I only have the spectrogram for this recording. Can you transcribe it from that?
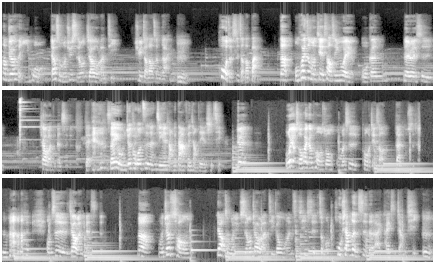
他们就会很疑惑，要怎么去使用交友软体去找到真爱？嗯，或者是找到伴？那我们会这么介绍，是因为我跟瑞瑞是交友软体认识的，对，所以我们就通过自身经验，想跟大家分享这件事情。因为我有时候会跟朋友说，我们是朋友介绍的，但不是，我们是交友软体认识的。那我们就从要怎么使用交友软体，跟我们自己是怎么互相认识的来开始讲起。嗯，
